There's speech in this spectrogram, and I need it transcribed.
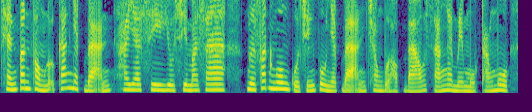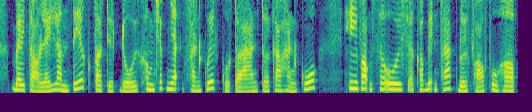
Tránh văn phòng nội các Nhật Bản Hayashi Yoshimasa, người phát ngôn của chính phủ Nhật Bản trong buổi họp báo sáng ngày 11 tháng 1, bày tỏ lấy làm tiếc và tuyệt đối không chấp nhận phán quyết của Tòa án tối cao Hàn Quốc, hy vọng Seoul sẽ có biện pháp đối phó phù hợp.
